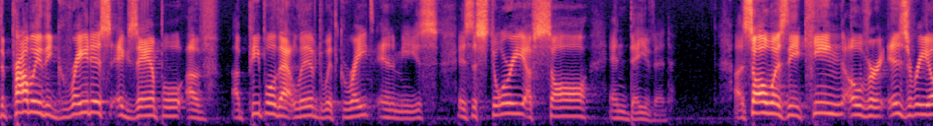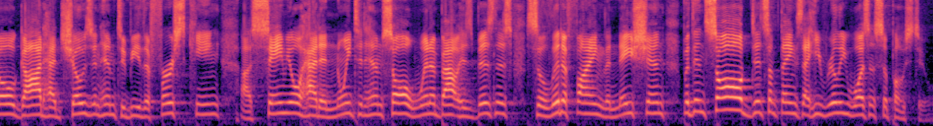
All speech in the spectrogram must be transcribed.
the, probably the greatest example of, of people that lived with great enemies is the story of Saul and David. Uh, Saul was the king over Israel. God had chosen him to be the first king. Uh, Samuel had anointed him. Saul went about his business, solidifying the nation. But then Saul did some things that he really wasn't supposed to.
